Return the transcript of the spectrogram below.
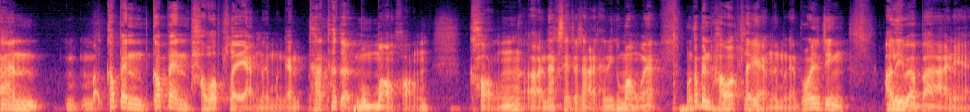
การก็เป็นก็เป็น power play อย่างหนึ่งเหมือนกัน ถ้าถ้าเกิดมุมมองของของนักเศรษฐศาสตร์ท่านนี้ก็มองว่า มันก็เป็น power play อย่างหนึ่งเหมือนกัน เพราะจริงๆอาลีบาบาเนี่ย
